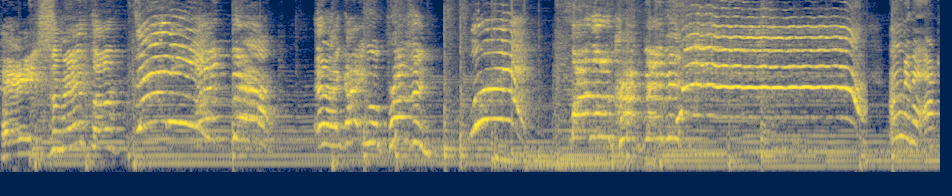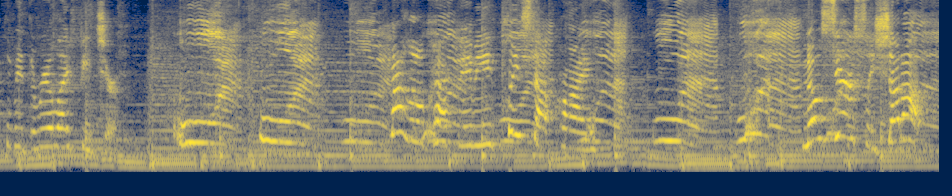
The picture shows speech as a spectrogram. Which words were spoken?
Hey, Samantha! Daddy! I'm back! And I got you a present! What? My little crack baby! Ah! I'm gonna activate the real life feature. My little crack baby, please stop crying. No, seriously, shut up.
